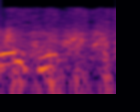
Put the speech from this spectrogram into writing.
Okay.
